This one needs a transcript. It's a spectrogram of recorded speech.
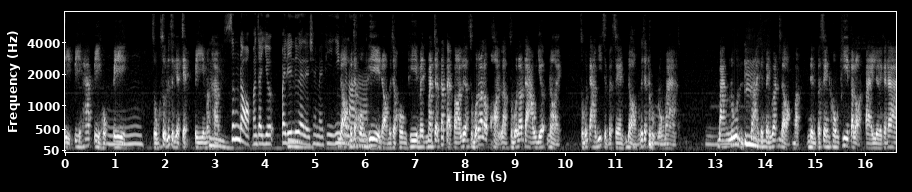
สี่ปีห้าปีหกปีอืมสูงสุดรู้สึกจะเจ็ดปีมั้งครับ ซึ่งดอกมันจะเยอะไปเรื่อยๆเลยใช่ไหมพี่ยิ่งดอกเวลามันจะคงที่ดอกมันจะคงที่มันมันจะตั้งแต่ตอนเลือกสมมติว่าเราผ่อนเราสมมติเราดาวน์เยอะหน่อย สมมติดาวน์ยี่สิบเปอร์เซ็นต์ดอกมันก็จะถูกลงมาอืมบางรุ่นอืมก็อาจจะเป็นว่าดอกแบบหนึ่งเปอร์เซ็นต์คงที่ตลอดไปเลยก็ได้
